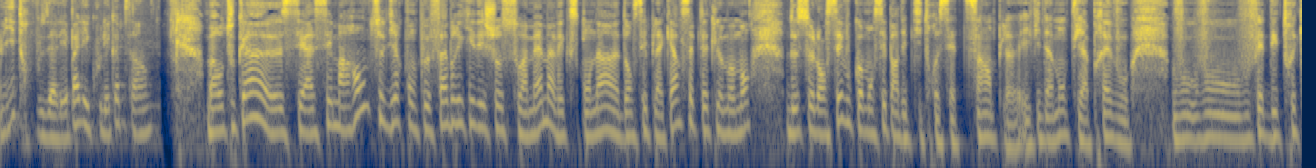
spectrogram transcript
litre, vous n'allez pas les couler comme ça. Hein. Bah en tout cas, euh, c'est assez marrant de se dire qu'on peut fabriquer des choses soi-même avec ce qu'on a dans ses placards. C'est peut-être le moment de se lancer. Vous commencez par des petites recettes simples, évidemment, puis après vous vous vous, vous faites des trucs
